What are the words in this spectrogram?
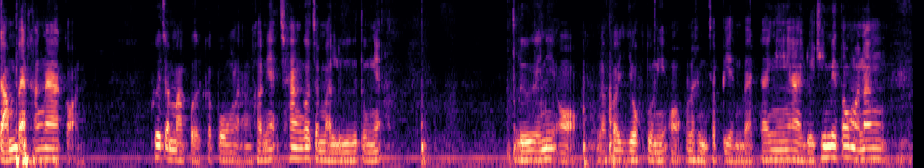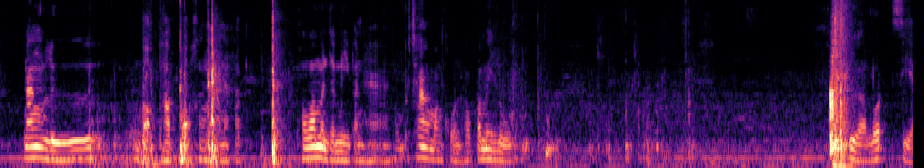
จำแบตข้างหน้าก่อน เพื่อจะมาเปิดกระโปรงหลังคราวนี้ช่างก็จะมาลื้อตรงเนี้ยลื้อไอ้นี่ออกแล้วก็ยกตัวนี้ออกแล้วถึงจะเปลี่ยนแบตได้ง่ายๆ โดยที่ไม่ต้องมานั่ง นั่งหรือเบาะพับเบาะข้างในนะครับ เพราะว่ามันจะมีปัญหาช่างบางคนเขาก็ไม่รู้เผื่อรถเสีย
